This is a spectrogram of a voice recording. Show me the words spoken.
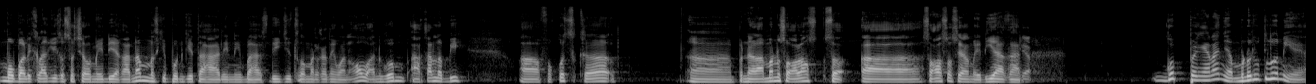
mau balik lagi ke sosial media karena meskipun kita hari ini bahas digital marketing 101, gue akan lebih uh, fokus ke uh, pendalaman soal so- uh, soal sosial media kan. Ya. Gue pengen nanya, menurut lu nih ya,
